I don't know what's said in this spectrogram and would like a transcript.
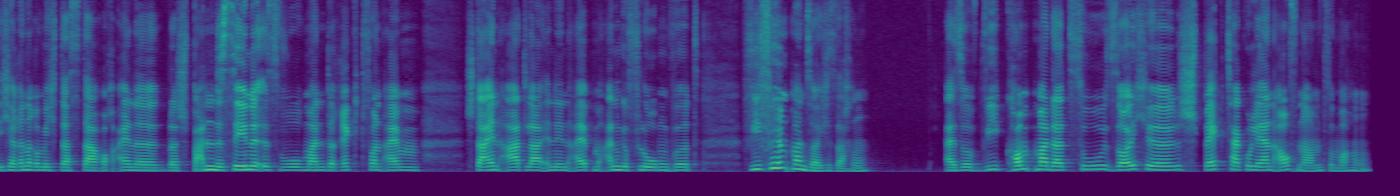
Ich erinnere mich, dass da auch eine spannende Szene ist, wo man direkt von einem Steinadler in den Alpen angeflogen wird. Wie filmt man solche Sachen? Also wie kommt man dazu, solche spektakulären Aufnahmen zu machen?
